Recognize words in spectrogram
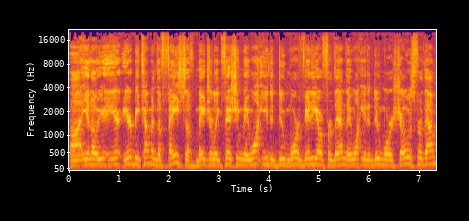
Uh, you know, you're, you're becoming the face of Major League Fishing. They want you to do more video for them. They want you to do more shows for them.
